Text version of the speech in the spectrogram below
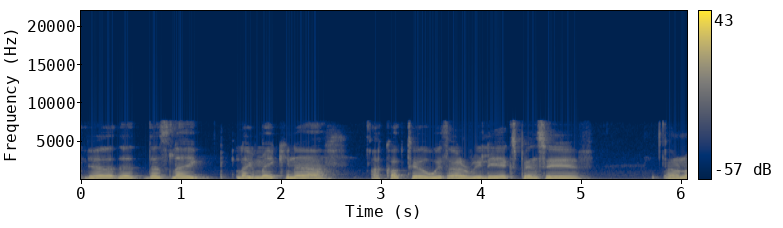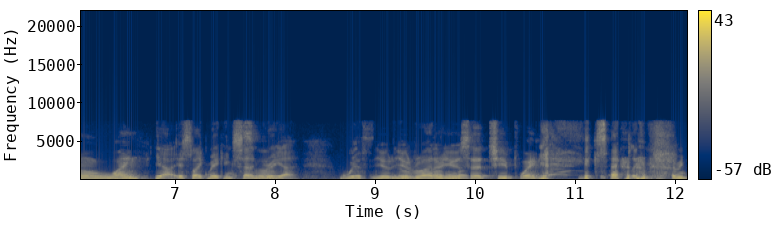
Yeah, that that's like like making a a cocktail with a really expensive, I don't know, wine. Yeah, it's like making sangria. So with you'd, you would rather use of, a cheap wine. Yeah, exactly. I mean,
